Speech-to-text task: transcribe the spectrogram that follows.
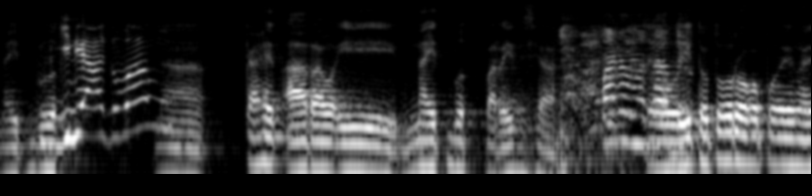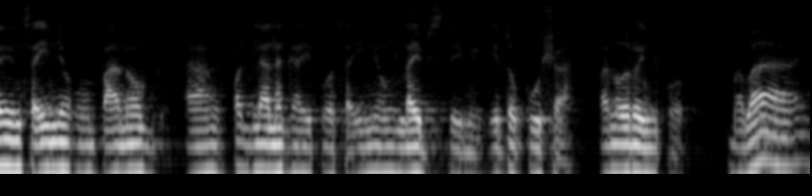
Nightbot Ginagawa mo. na kahit araw i Nightbot pa rin siya. Paano So ituturo ko po ngayon sa inyo kung paano ang paglalagay po sa inyong live streaming. Ito po siya. Panoorin niyo po. Bye-bye!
